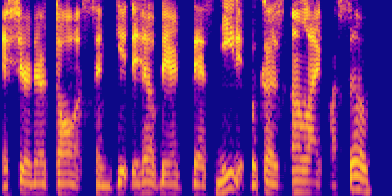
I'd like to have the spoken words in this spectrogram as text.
and share their thoughts and get the help there that's needed. Because unlike myself,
